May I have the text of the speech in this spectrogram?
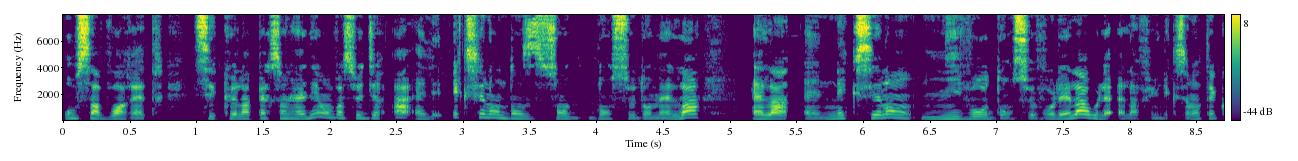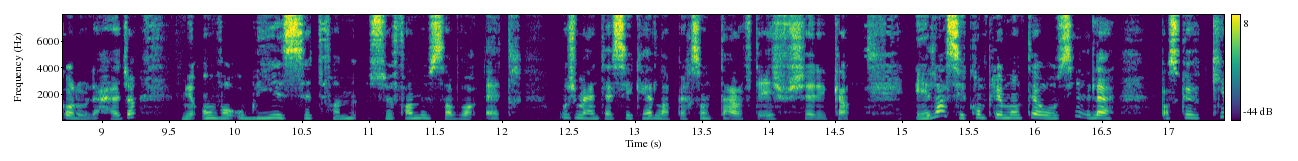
au savoir-être. C'est que la personne, on va se dire, ah, elle est excellente dans, son, dans ce domaine-là, elle a un excellent niveau dans ce volet-là, ou elle a fait une excellente école, ou la haja, mais on va oublier cette fameux, ce fameux savoir-être. Moi, je m'intéresse à la personne Et là, c'est complémentaire aussi, là, parce que qui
